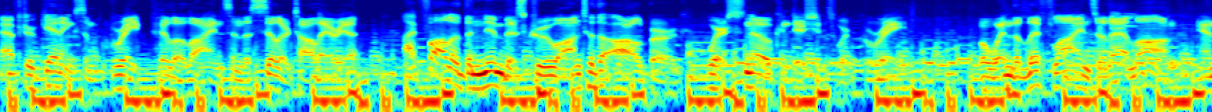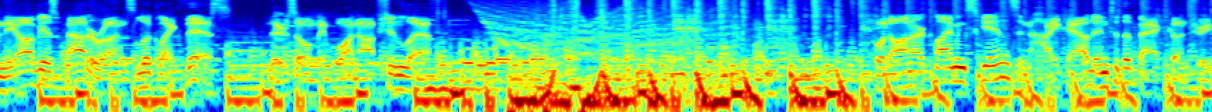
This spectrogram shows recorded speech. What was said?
After getting some great pillow lines in the Zillertal area, I followed the Nimbus crew on to the Arlberg, where snow conditions were great. But when the lift lines are that long and the obvious powder runs look like this, there's only one option left. On our climbing skins and hike out into the backcountry.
